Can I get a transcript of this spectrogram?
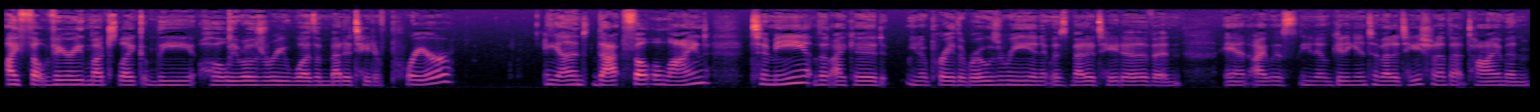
I felt very much like the Holy Rosary was a meditative prayer. And that felt aligned to me that I could, you know, pray the rosary and it was meditative and and I was, you know, getting into meditation at that time and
